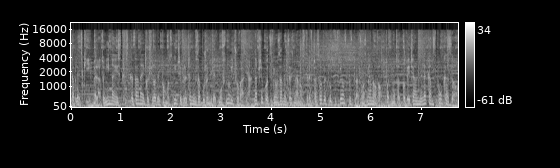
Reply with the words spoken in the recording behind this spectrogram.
tabletki. Melatonina jest wskazana jako środek pomocniczy w leczeniu zaburzeń rytmu snu i czuwania, na przykład związanych ze zmianą stref czasowych lub w związku z pracą zmianową. Podmiot odpowiedzialny Lekam Spółka ZO.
